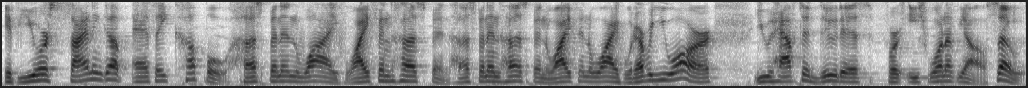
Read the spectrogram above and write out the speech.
If you're signing up as a couple, husband and wife, wife and husband, husband and husband, wife and wife, whatever you are, you have to do this for each one of y'all. So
